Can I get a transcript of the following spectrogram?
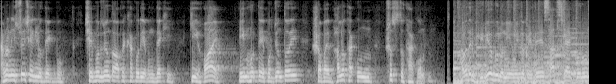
আমরা নিশ্চয়ই সেগুলো দেখব। সে পর্যন্ত অপেক্ষা করি এবং দেখি কি হয়। এই মুহূর্তে এ পর্যন্তই। সবাই ভালো থাকুন, সুস্থ থাকুন। আমাদের ভিডিওগুলো নিয়মিত পেতে সাবস্ক্রাইব করুন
